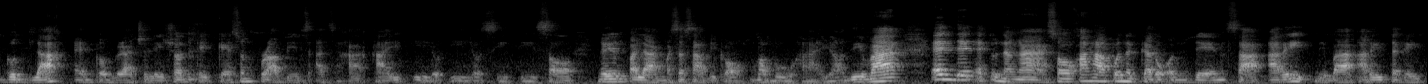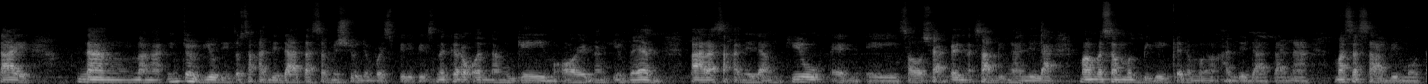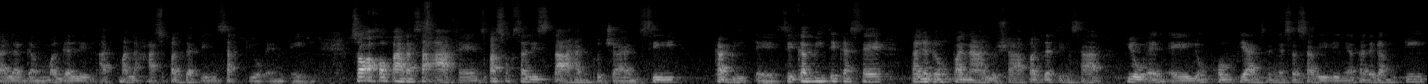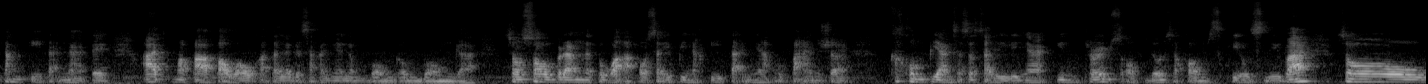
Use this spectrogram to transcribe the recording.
good luck and congratulations kay Quezon Province at saka kay Iloilo City. So, ngayon pa lang masasabi ko mabuhay, oh, 'di ba? And then eto na nga. So, kahapon nagkaroon din sa Arate, 'di ba? Arate Tagaytay ng mga interview dito sa kandidata sa Miss Universe Philippines, nagkaroon ng game or ng event para sa kanilang Q&A. So, syempre, sabi nga nila, mamasang magbigay ka ng mga kandidata na masasabi mo talagang magaling at malakas pagdating sa Q&A. So, ako para sa akin, pasok sa listahan ko dyan, si Cavite. Si Cavite kasi talagang panalo siya pagdating sa Q&A, yung kumpiyansa niya sa sarili niya, talagang kitang-kita natin at mapapawaw ka talaga sa kanya ng bonggang-bongga. So, sobrang natuwa ako sa ipinakita niya kung paano siya kakumpiyansa sa sarili niya in terms of doon sa com skills, di ba? So,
